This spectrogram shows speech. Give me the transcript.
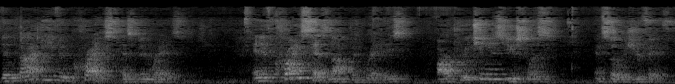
then not even Christ has been raised. And if Christ has not been raised, our preaching is useless, and so is your faith.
